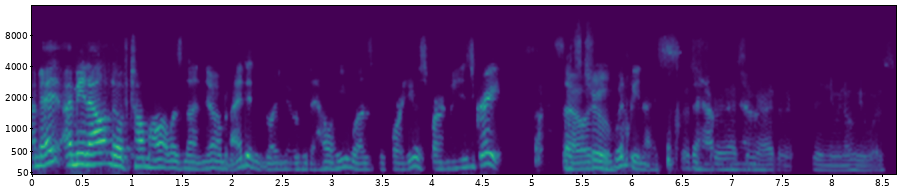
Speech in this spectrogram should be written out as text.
I mean, I, I mean, I don't know if Tom Holland was an unknown, but I didn't really know who the hell he was before he was Spider-Man. He's great. So That's true. It would be nice That's to have true. him. I, think. I didn't, didn't even know who he was.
